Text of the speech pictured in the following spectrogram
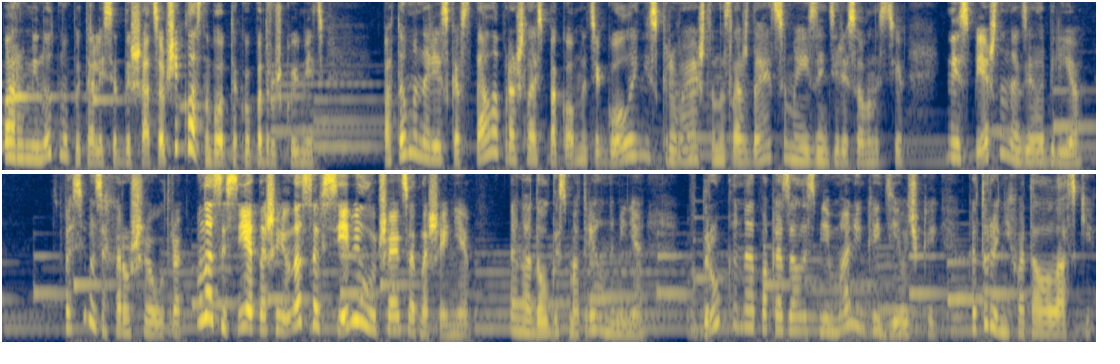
Пару минут мы пытались отдышаться. Вообще классно было бы такую подружку иметь. Потом она резко встала, прошлась по комнате голой, не скрывая, что наслаждается моей заинтересованностью. Неспешно надела белье. Спасибо за хорошее утро. У нас и с ней отношения, у нас со всеми улучшаются отношения. Она долго смотрела на меня. Вдруг она показалась мне маленькой девочкой, которой не хватало ласки.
